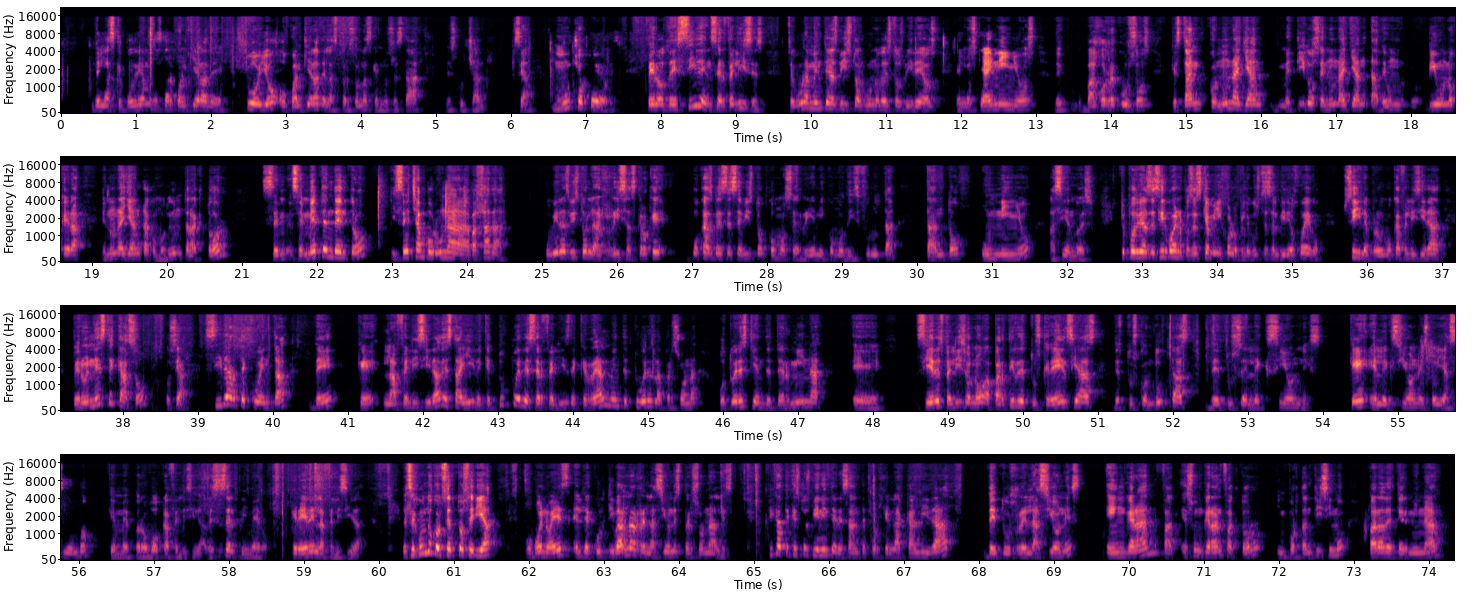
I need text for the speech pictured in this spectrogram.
de las que podríamos estar cualquiera de tú o yo o cualquiera de las personas que nos está escuchando. O sea, mucho peores, pero deciden ser felices. Seguramente has visto alguno de estos videos en los que hay niños de bajos recursos que están con una llanta, metidos en una llanta de un, vi uno que era en una llanta como de un tractor, se, se meten dentro y se echan por una bajada. Hubieras visto las risas, creo que pocas veces he visto cómo se ríen y cómo disfruta tanto un niño haciendo eso. Tú podrías decir, bueno, pues es que a mi hijo lo que le gusta es el videojuego. Sí, le provoca felicidad, pero en este caso, o sea, sí darte cuenta de que la felicidad está ahí, de que tú puedes ser feliz, de que realmente tú eres la persona o tú eres quien determina eh, si eres feliz o no a partir de tus creencias, de tus conductas, de tus elecciones. ¿Qué elección estoy haciendo que me provoca felicidad? Ese es el primero, creer en la felicidad. El segundo concepto sería, o bueno, es el de cultivar las relaciones personales. Fíjate que esto es bien interesante porque la calidad de tus relaciones es un gran factor importantísimo para determinar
